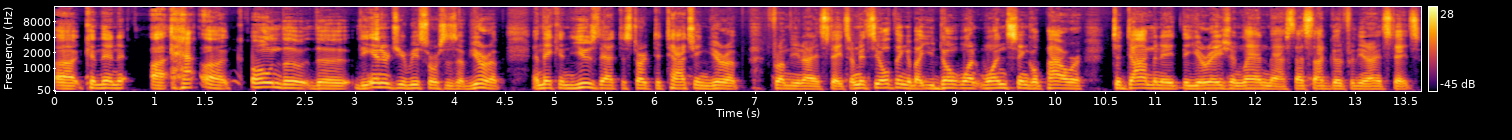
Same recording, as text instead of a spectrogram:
uh, can then uh, ha- uh, own the, the, the energy resources of Europe, and they can use that to start detaching Europe from the United States. I mean, it's the old thing about you don't want one single power to dominate the Eurasian landmass. That's not good for the United States.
